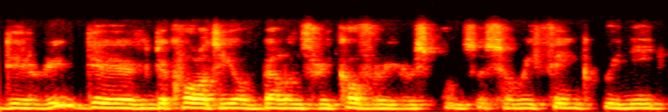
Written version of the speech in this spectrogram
the, the, the quality of balance recovery responses. So we think we need,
